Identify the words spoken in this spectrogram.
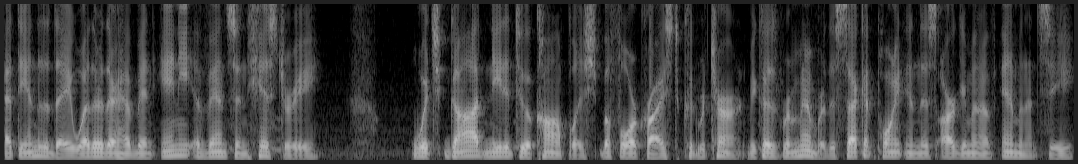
at the end of the day whether there have been any events in history which God needed to accomplish before Christ could return. Because remember, the second point in this argument of imminency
